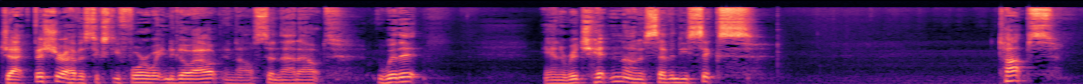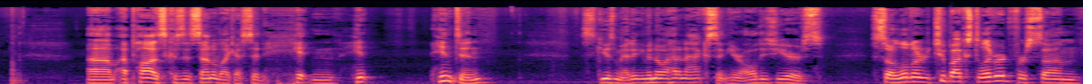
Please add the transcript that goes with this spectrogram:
Jack Fisher. I have a 64 waiting to go out, and I'll send that out with it. And Rich Hinton on a 76 Topps. Um, I paused because it sounded like I said Hinton. Hint, Hinton. Excuse me, I didn't even know I had an accent here all these years. So a little under two bucks delivered for some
